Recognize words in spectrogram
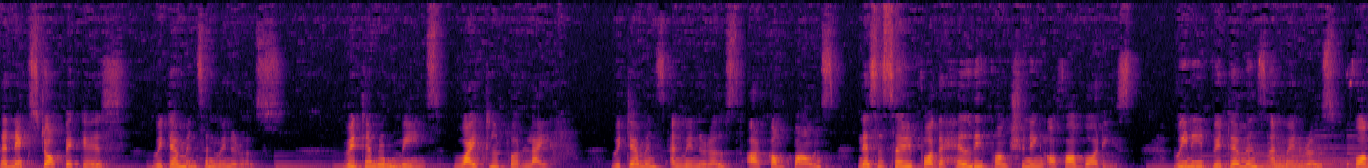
The next topic is vitamins and minerals. Vitamin means vital for life. Vitamins and minerals are compounds necessary for the healthy functioning of our bodies. We need vitamins and minerals for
